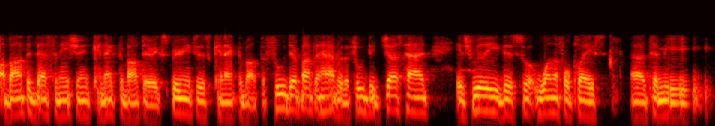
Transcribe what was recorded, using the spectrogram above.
about the destination, connect about their experiences, connect about the food they're about to have or the food they just had. It's really this wonderful place uh, to meet.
